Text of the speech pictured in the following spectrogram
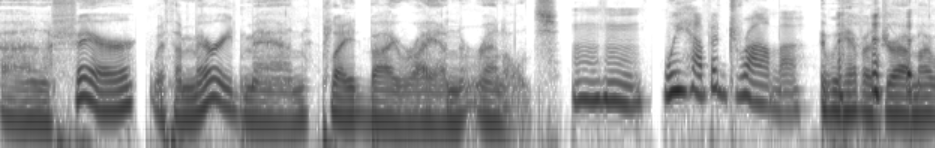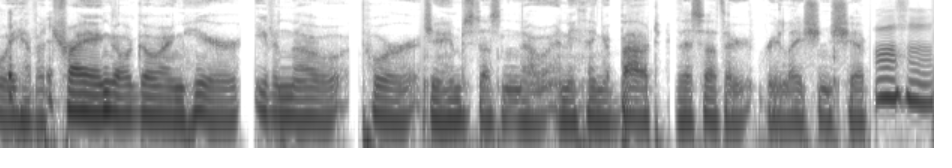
an affair with a married man played by Ryan Reynolds. hmm We have a drama. We have a drama, we have a triangle going here, even though poor James doesn't know anything about this other relationship. hmm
